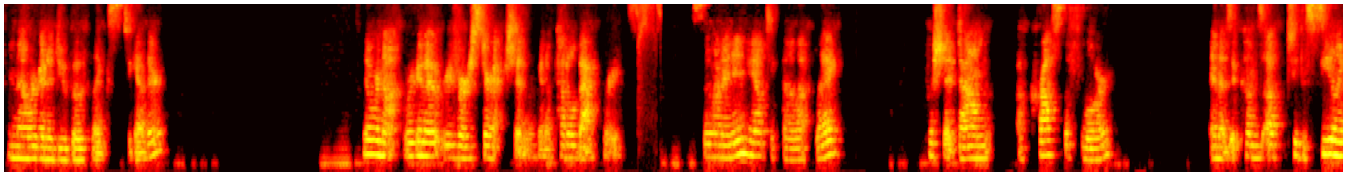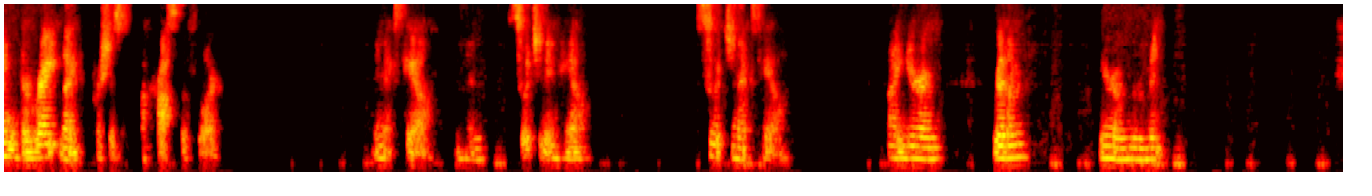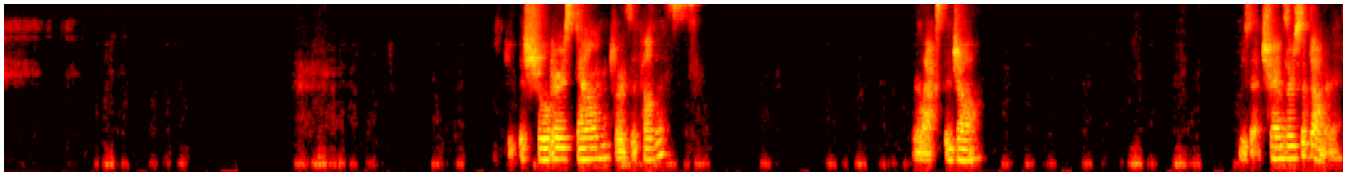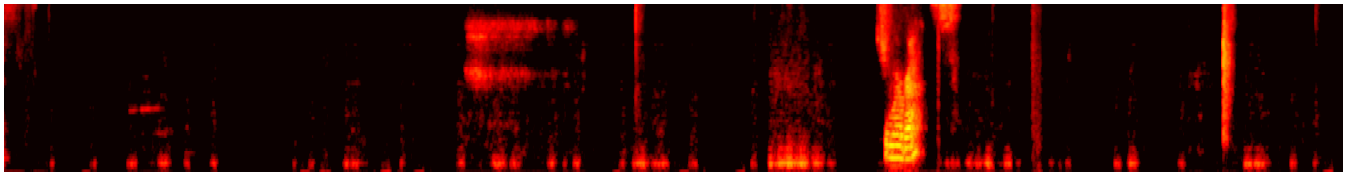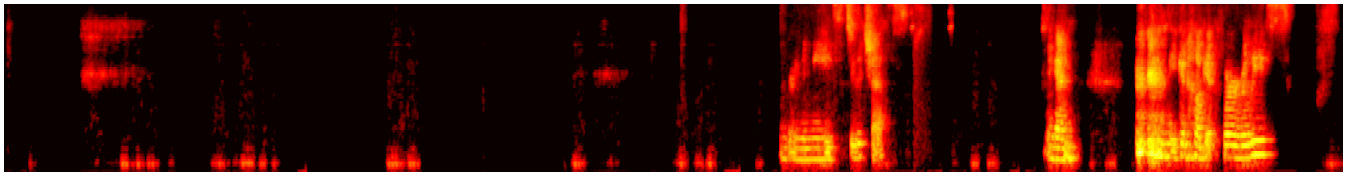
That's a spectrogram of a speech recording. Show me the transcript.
And now we're going to do both legs together. No, we're not. We're going to reverse direction. We're going to pedal backwards. So on an inhale, take the left leg, push it down across the floor. And as it comes up to the ceiling, the right leg pushes across the floor. And exhale. And then switch and inhale. Switch and exhale. Find your own rhythm, your own movement. Keep the shoulders down towards the pelvis. Relax the jaw. Use that transverse abdominis. Two more breaths. Bring the knees to the chest. Again, you can hug it for a release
